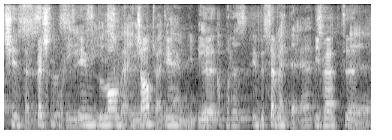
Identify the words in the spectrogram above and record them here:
She's specialist in long jump in, uh, in the seventh event uh,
